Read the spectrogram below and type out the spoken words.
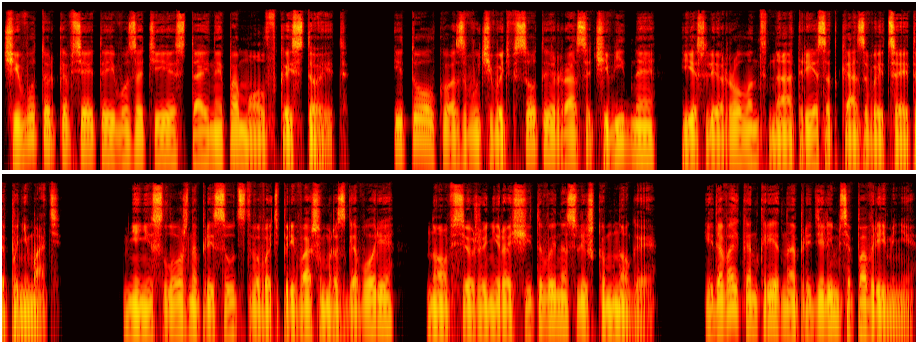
Чего только вся эта его затея с тайной помолвкой стоит. И толку озвучивать в сотый раз очевидное, если Роланд наотрез отказывается это понимать. Мне несложно присутствовать при вашем разговоре, но все же не рассчитывай на слишком многое. И давай конкретно определимся по времени,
